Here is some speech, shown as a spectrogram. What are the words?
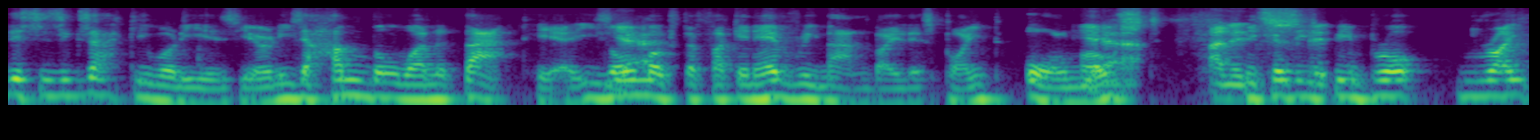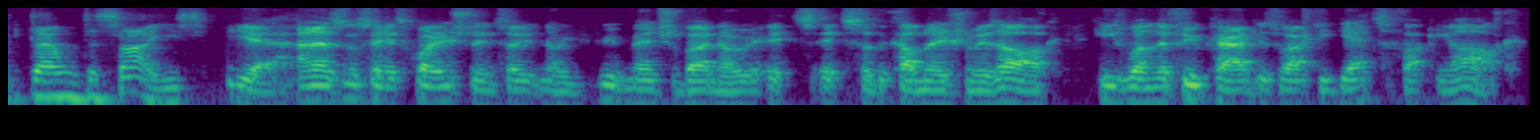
this is exactly what he is here, and he's a humble one at that. Here, he's Yeah. almost a fucking everyman by this point, almost And it's because he's it- been brought right down to size. Yeah, and as I say, it's quite interesting. So you know, you mentioned about no, it's it's the culmination of his arc. He's one of the few characters who actually gets a fucking arc.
